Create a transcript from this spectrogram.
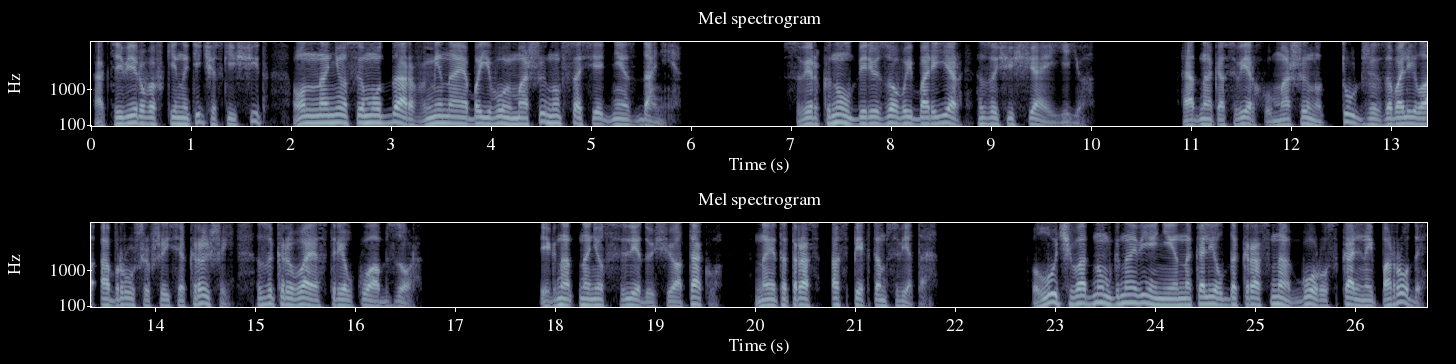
Активировав кинетический щит, он нанес им удар, вминая боевую машину в соседнее здание. Сверкнул бирюзовый барьер, защищая ее. Однако сверху машину тут же завалило обрушившейся крышей, закрывая стрелку обзор. Игнат нанес следующую атаку, на этот раз аспектом света. Луч в одно мгновение накалил до красна гору скальной породы,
